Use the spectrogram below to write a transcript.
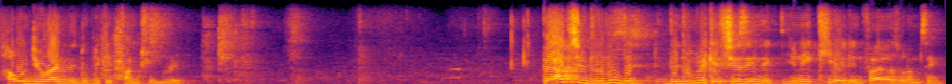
How would you run the duplicate function, right? Perhaps you'd remove the, the duplicates using the unique key identifier, that's what I'm saying.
